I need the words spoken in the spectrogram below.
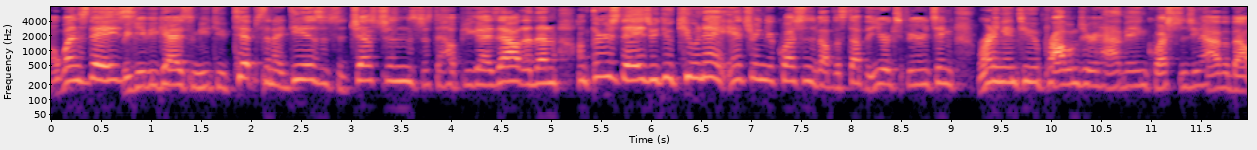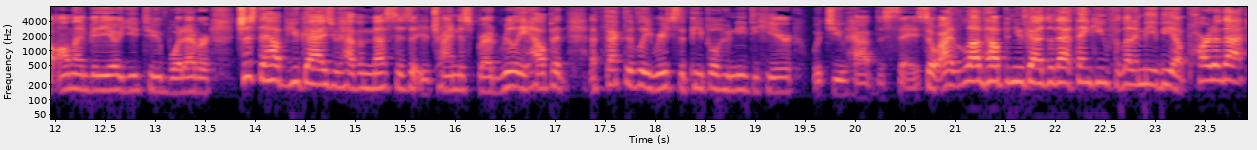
On Wednesdays, we give you guys some YouTube tips and ideas and suggestions just to you guys out. And then on Thursdays, we do Q&A, answering your questions about the stuff that you're experiencing, running into, problems you're having, questions you have about online video, YouTube, whatever, just to help you guys who have a message that you're trying to spread really help it effectively reach the people who need to hear what you have to say. So I love helping you guys with that. Thank you for letting me be a part of that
